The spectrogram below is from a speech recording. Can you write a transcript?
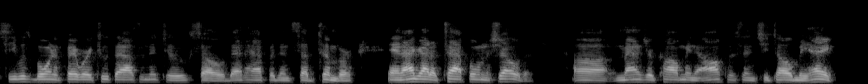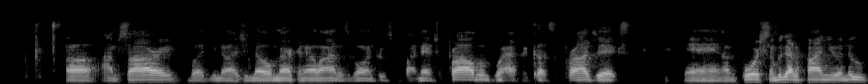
She was born in February 2002, so that happened in September. And I got a tap on the shoulder. Uh, manager called me in the office and she told me, "Hey, uh, I'm sorry, but you know, as you know, American Airlines is going through some financial problems. We're having to cut some projects, and unfortunately, we got to find you a new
